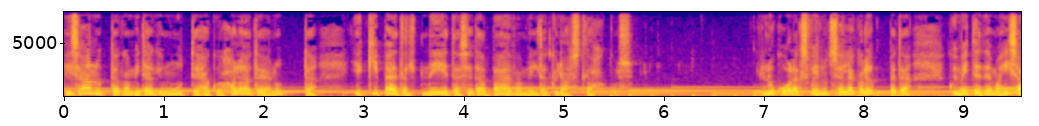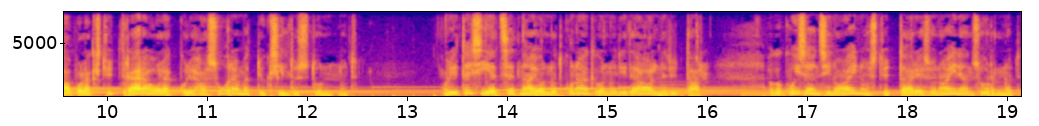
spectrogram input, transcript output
ei saanud ta ka midagi muud teha, kui halada ja nutta ja kibedalt needa seda päeva, mil ta külast lahkus. lugu oleks võinud sellega lõppeda, kui mitte tema isa poleks tütre äraolekul üha suuremat üksildust tundnud. oli tõsi, et Sedna ei olnud kunagi olnud ideaalne tütar, aga kui see on sinu ainus tütar ja su naine on surnud,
